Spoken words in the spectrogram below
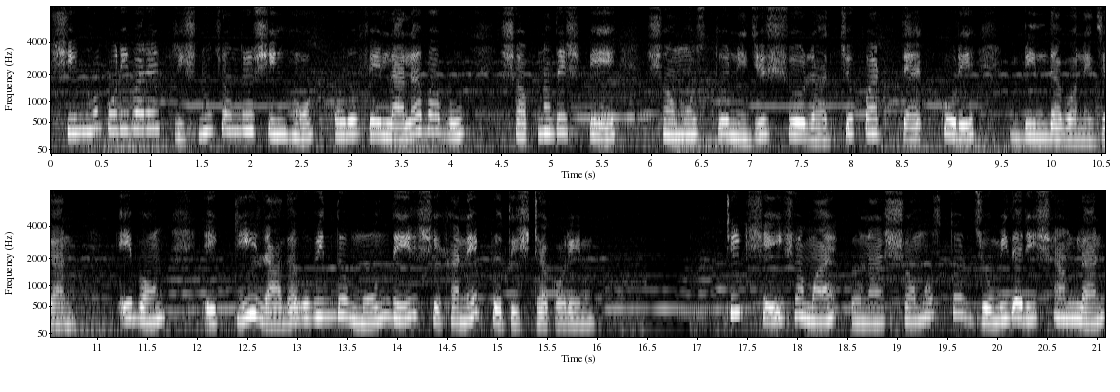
সিংহ পরিবারের কৃষ্ণচন্দ্র সিংহ ওরফে লালাবাবু স্বপ্নাদেশ পেয়ে সমস্ত নিজস্ব রাজ্যপাট ত্যাগ করে বৃন্দাবনে যান এবং একটি রাধা গোবিন্দ মন্দির সেখানে প্রতিষ্ঠা করেন। ঠিক সেই সময় ওনার সমস্ত জমিদারি সামলান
